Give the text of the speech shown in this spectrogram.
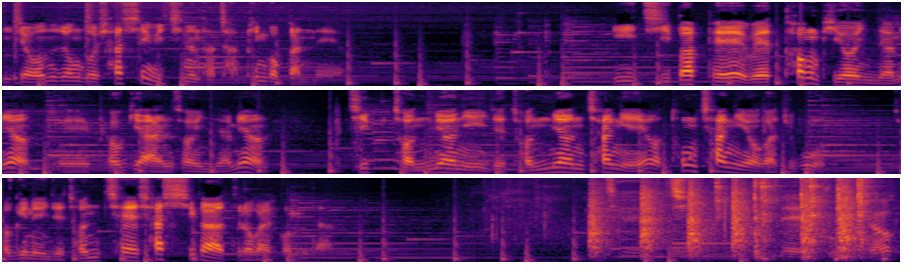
이제 어느 정도 샤시 위치는 다 잡힌 것 같네요. 이 집 앞에 왜 텅 비어 있냐면 왜 벽이 안 서 있냐면 집 전면이 이제 전면 창이에요. 통창이어가지고 저기는 이제 전체 샤시가 들어갈 겁니다. 이제 집 내부 벽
